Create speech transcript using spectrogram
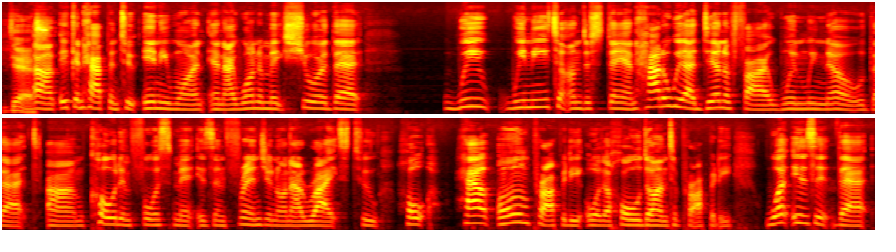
Yes. Um, it can happen to anyone, and I want to make sure that we we need to understand how do we identify when we know that um, code enforcement is infringing on our rights to hold have own property or to hold on to property. What is it that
